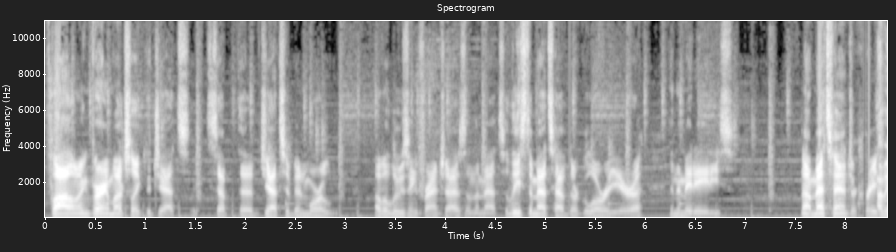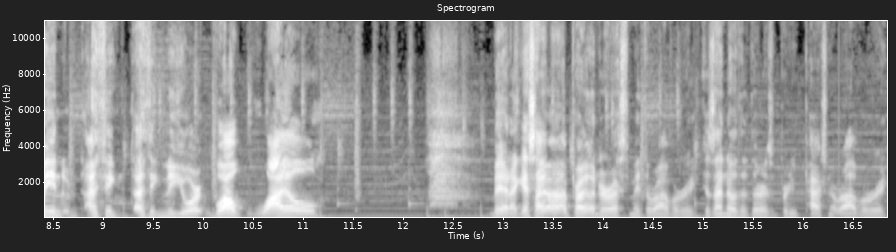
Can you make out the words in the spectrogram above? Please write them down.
following, very much like the Jets, except the Jets have been more of a losing franchise than the Mets. At least the Mets have their glory era in the mid '80s. No, Mets fans are crazy. I mean, I think I think New York. While while, man, I guess I, I probably underestimate the rivalry because I know that there is a pretty passionate rivalry.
